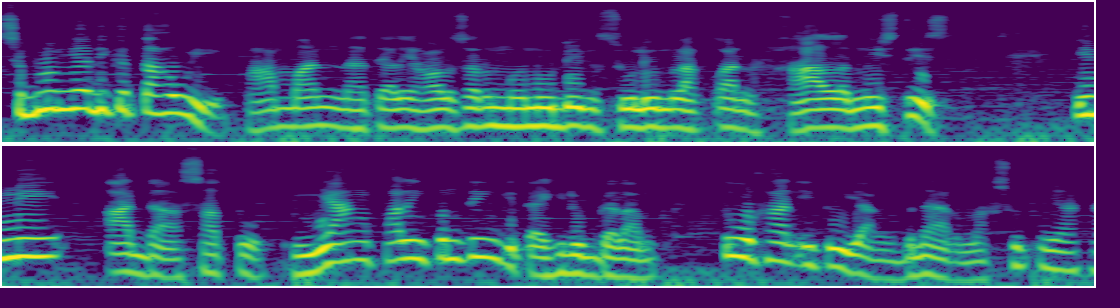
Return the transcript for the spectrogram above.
Sebelumnya diketahui paman Natalie Holzer menuding Suli melakukan hal mistis. Ini ada satu yang paling penting kita hidup dalam Tuhan itu yang benar maksudnya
